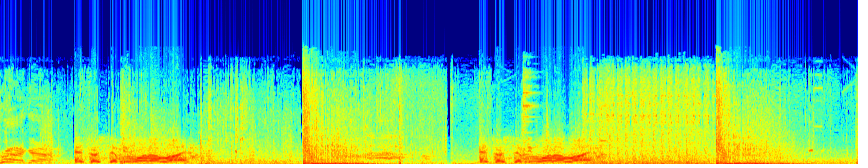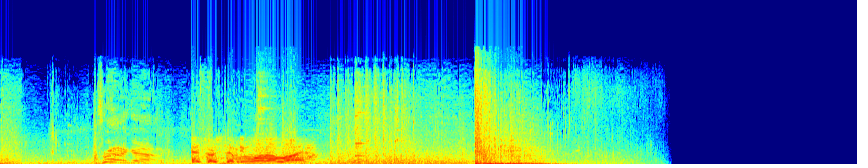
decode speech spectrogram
Frag out! SR-71 online. SR-71 online. Frag out! SR-71 online.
